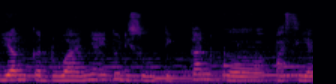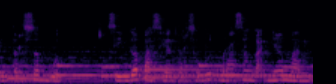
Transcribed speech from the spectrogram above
yang keduanya itu disuntikkan ke pasien tersebut sehingga pasien tersebut merasa nggak nyaman.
